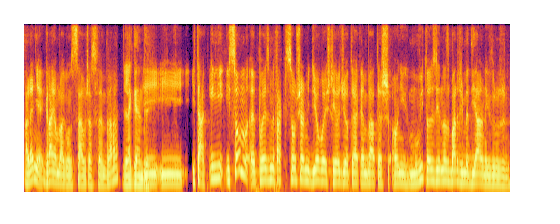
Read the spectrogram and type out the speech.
ale nie, grają Laguns cały czas w NBA. Legendy. I, i, i tak, i, i są e, powiedzmy tak social mediowo, jeśli chodzi o to, jak NBA też o nich mówi, to jest jedna z bardziej medialnych drużyn.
